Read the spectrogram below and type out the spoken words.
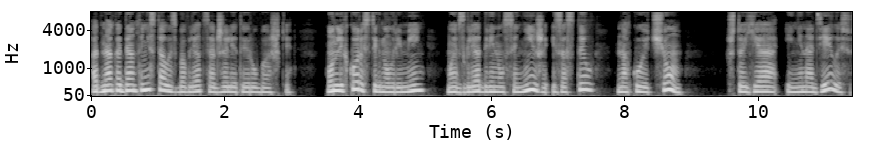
Однако Данте не стал избавляться от жилета и рубашки. Он легко расстегнул ремень, мой взгляд двинулся ниже и застыл на кое-чем, что я и не надеялась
